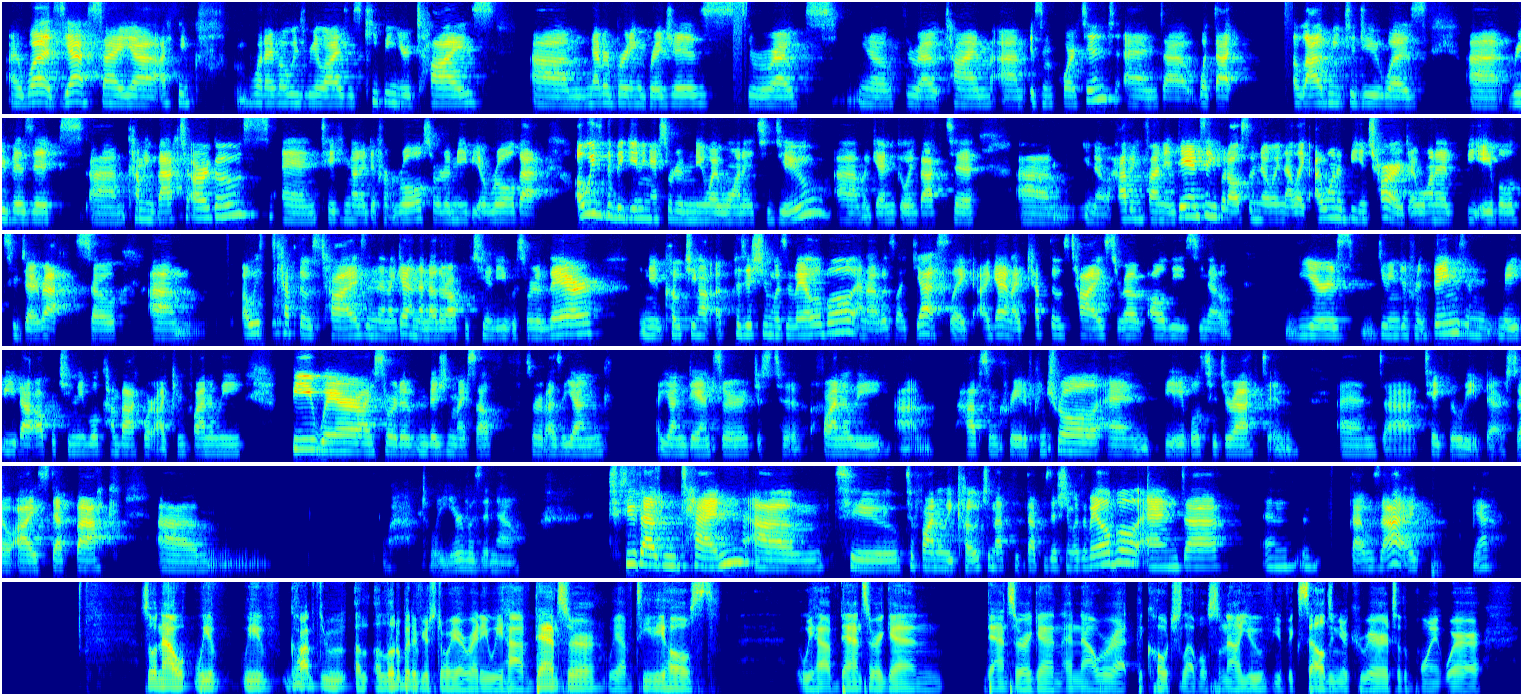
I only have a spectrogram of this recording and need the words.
I was, yes. I uh, I think what I've always realized is keeping your ties, um, never burning bridges throughout, you know, throughout time um, is important. And uh, what that allowed me to do was uh, revisit um, coming back to Argos and taking on a different role, sort of maybe a role that always at the beginning I sort of knew I wanted to do. Um, again, going back to um, you know having fun and dancing, but also knowing that like I want to be in charge. I want to be able to direct. So um, always kept those ties. And then again, another opportunity was sort of there. A new coaching uh, position was available, and I was like, yes. Like again, I kept those ties throughout all these you know years doing different things and maybe that opportunity will come back where i can finally be where i sort of envision myself sort of as a young a young dancer just to finally um, have some creative control and be able to direct and and uh, take the lead there so i stepped back um, what year was it now 2010 um, to to finally coach and that that position was available and uh, and that was that. I, yeah. So now we've we've gone through a, a, little bit of your story already. We have dancer, we have TV host, we have dancer again, dancer again, and now we're at the coach level. So now you've you've excelled in your career to the point where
